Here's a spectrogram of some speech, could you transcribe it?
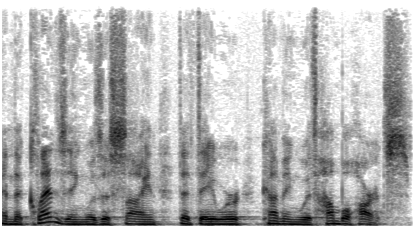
and the cleansing was a sign that they were coming with humble hearts.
